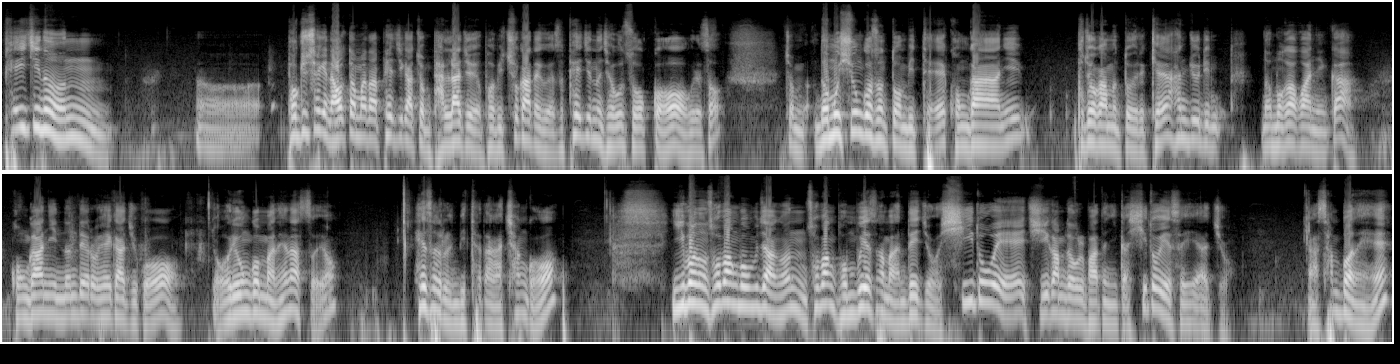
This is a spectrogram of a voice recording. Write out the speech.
페이지는 어, 법규책에 나올 때마다 페이지가 좀 달라져요. 법이 추가되고 해서 페이지는 적을 수 없고 그래서 좀 너무 쉬운 것은 또 밑에 공간이 부족하면 또 이렇게 한 줄이 넘어가고 하니까 공간이 있는 대로 해가지고 어려운 것만 해놨어요. 해설을 밑에다가 참고. 2번은 소방본부장은 소방본부에서 하면 안 되죠. 시도에 지휘감독을 받으니까 시도에서 해야죠. 아, 3번에.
